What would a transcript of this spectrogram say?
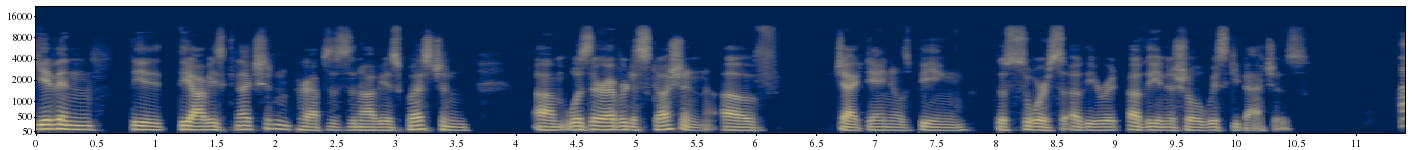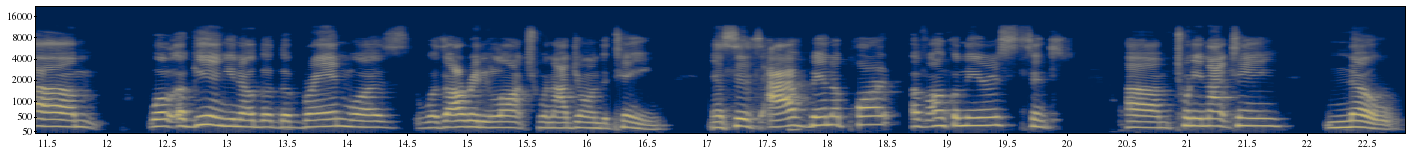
given the the obvious connection, perhaps this is an obvious question. Um, was there ever discussion of Jack Daniels being the source of the of the initial whiskey batches? Um, well, again, you know, the, the brand was was already launched when I joined the team. Now, since I've been a part of Uncle Nearest since um, 2019, no,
